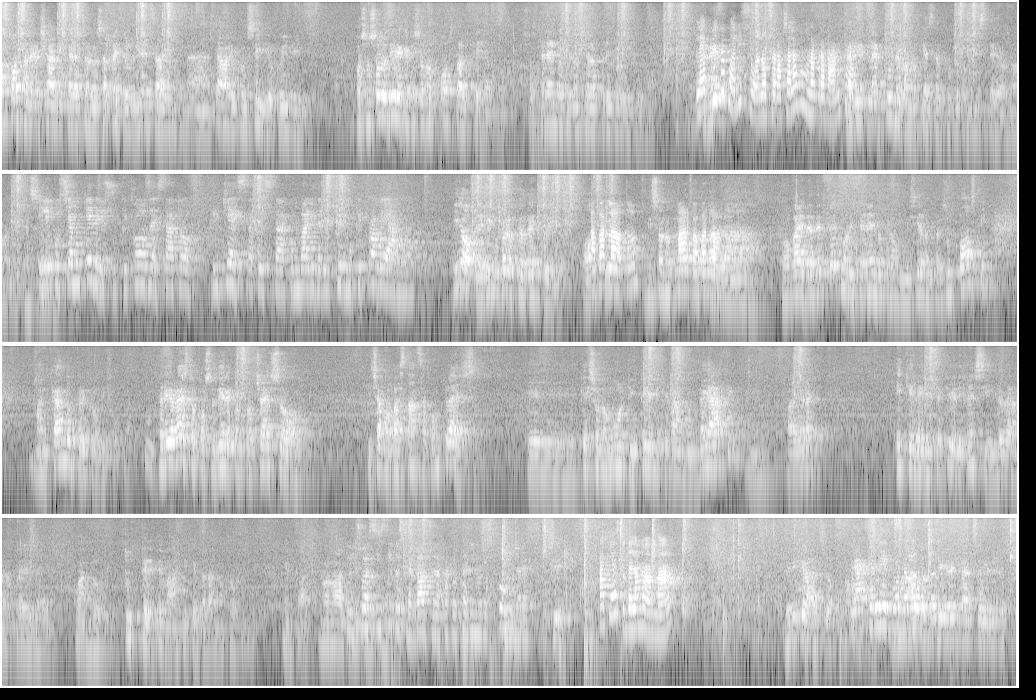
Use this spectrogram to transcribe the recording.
Non posso rilasciare dichiarazioni, lo sapete, l'udienza in uh, Camera di Consiglio, quindi posso solo dire che mi sono opposto al fermo, sostenendo che non c'era pericolo di fuga. Le accuse quali sono? Però c'è la un aggravante? Le accuse vanno chieste al pubblico ministero, non al difensore. E le possiamo chiedere su che cosa è stata richiesta questa convalida del fermo, che prove hanno? Io le dico quello che ho detto io. Ho, ha parlato? Io mi sono Marco ha parlato? alla convalida del fermo ritenendo che non vi siano i presupposti, mancando il pericolo di fuga. Mm. Per il resto posso dire che è un processo diciamo abbastanza complesso, e che sono molti i temi che vanno indagati, parere, e che le iniziative difensive verranno prese quando tutte le tematiche verranno approfondite. Il suo assistito si è avvalso la facoltà di non rispondere? Sì. Ha chiesto della mamma? Vi ringrazio. Grazie a lei, buon lavoro. Da dire, grazie, arrivederci.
